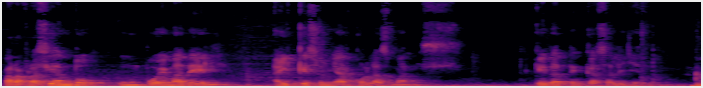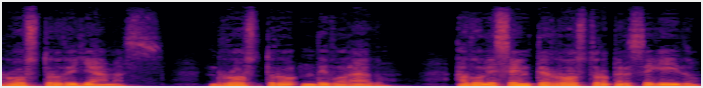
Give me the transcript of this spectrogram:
Parafraseando un poema de él, hay que soñar con las manos. Quédate en casa leyendo. Rostro de llamas, rostro devorado, adolescente rostro perseguido,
